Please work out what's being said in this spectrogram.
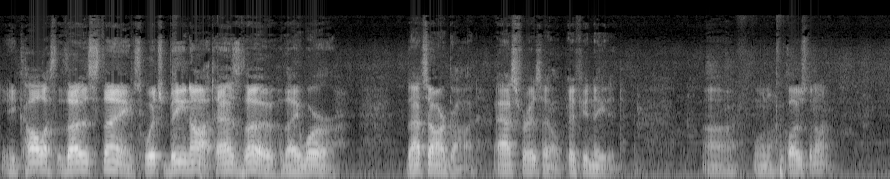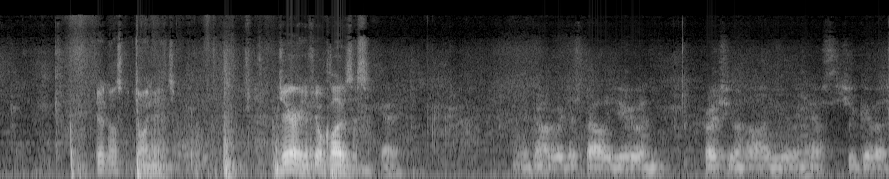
He calleth those things which be not as though they were. That's our God. Ask for His help if you need it. Uh, Want to close tonight? Good. Let's join hands. Jerry, if you'll close us. Okay. And God, we just bow to you and praise you and honor you and ask that you give us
